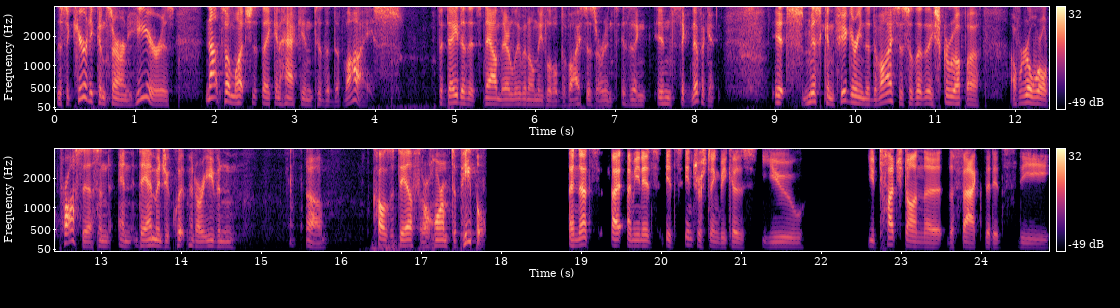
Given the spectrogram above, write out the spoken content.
the security concern here is not so much that they can hack into the device. The data that's down there living on these little devices are in, is in, insignificant. It's misconfiguring the devices so that they screw up a, a real world process and, and damage equipment or even uh, cause death or harm to people and that's I, I, mean it's it's interesting because you you touched on the the fact that it's the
